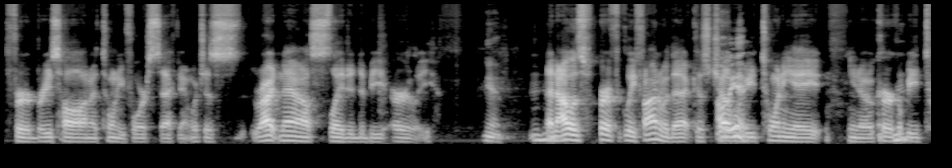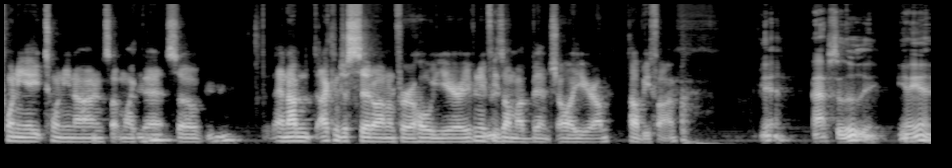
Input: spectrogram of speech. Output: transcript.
for Breece Hall on a 24 second, which is right now slated to be early. Yeah. Mm-hmm. And I was perfectly fine with that because Chubb oh, yeah. will be 28, you know, Kirk mm-hmm. will be 28, 29, something like mm-hmm. that. So, mm-hmm. and I'm, I can just sit on him for a whole year. Even if he's on my bench all year, I'm, I'll be fine. Yeah, absolutely. Yeah, yeah.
